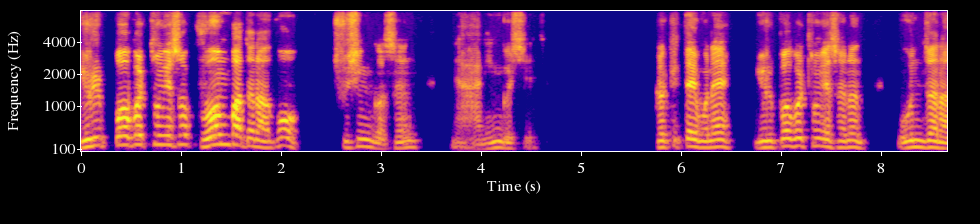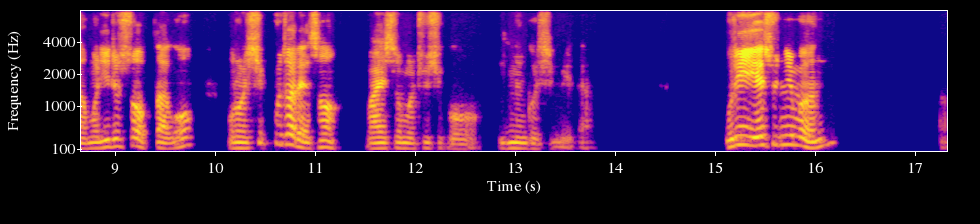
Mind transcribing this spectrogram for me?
율법을 통해서 구원받으라고 주신 것은 아닌 것이죠. 그렇기 때문에 율법을 통해서는 온전함을 이룰 수 없다고 오늘 19절에서 말씀을 주시고 있는 것입니다. 우리 예수님은 어,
